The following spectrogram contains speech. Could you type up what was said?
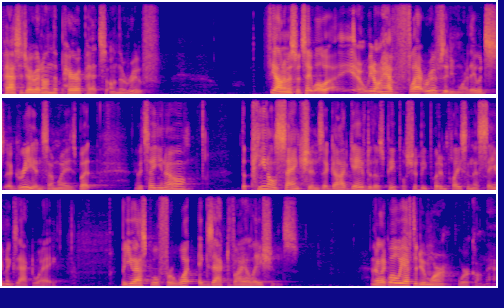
passage I read on the parapets on the roof. Theonomists would say, well, uh, you know, we don't have flat roofs anymore. They would agree in some ways, but they would say, you know, the penal sanctions that God gave to those people should be put in place in the same exact way. But you ask, well, for what exact violations? And they're like, well, we have to do more work on that.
